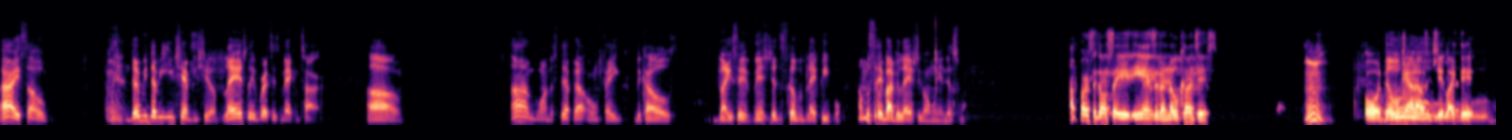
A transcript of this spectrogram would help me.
All right, so WWE Championship, Lashley versus McIntyre. Um, I'm going to step out on faith because, like I said, Vince just discovered black people. I'm gonna say Bobby Lashley gonna win this one. I'm personally gonna say it ends in a no contest Mm. or double countouts and shit like that. Ooh.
